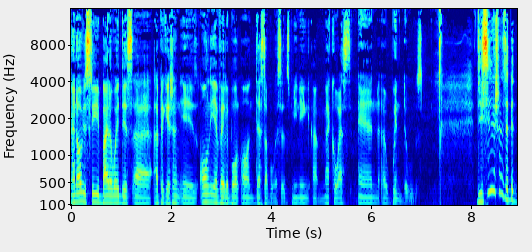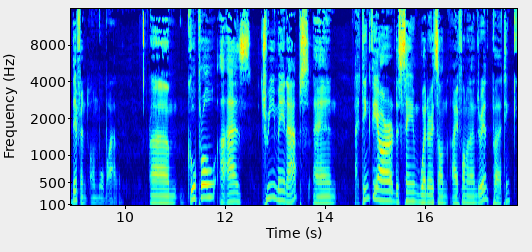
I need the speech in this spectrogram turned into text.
And obviously, by the way, this uh, application is only available on desktop OSs, meaning uh, Mac OS and uh, Windows. The situation is a bit different on mobile. Um, GoPro has three main apps, and I think they are the same whether it's on iPhone or Android, but I think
